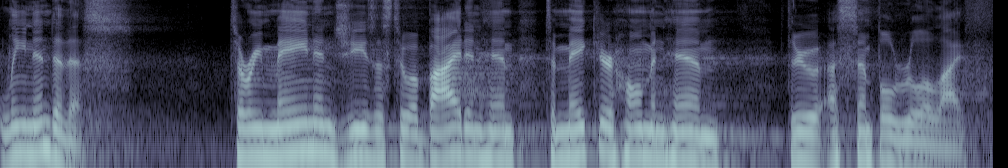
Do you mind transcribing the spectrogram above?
lean into this? To remain in Jesus, to abide in Him, to make your home in Him through a simple rule of life.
